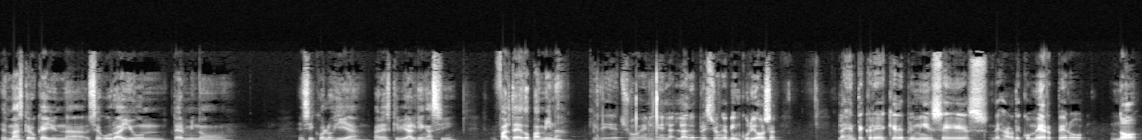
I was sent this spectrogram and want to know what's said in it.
Es más, creo que hay una, seguro hay un término en psicología para describir a alguien así, falta de dopamina. Que de hecho en, la, depresión es bien curiosa. La gente cree que deprimirse es dejar de comer, pero no,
